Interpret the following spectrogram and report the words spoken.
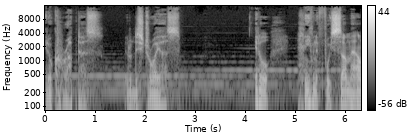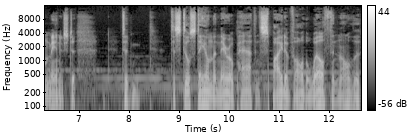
It'll corrupt us. It'll destroy us. It'll, even if we somehow manage to, to, to still stay on the narrow path in spite of all the wealth and all the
